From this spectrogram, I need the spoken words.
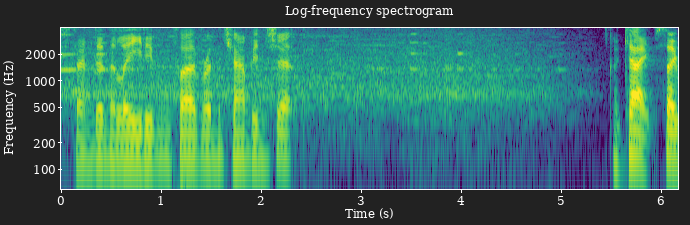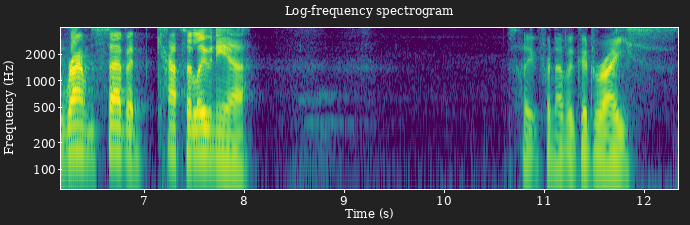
Extending the lead even further in the championship. Okay, so round seven, Catalonia. Let's hope for another good race.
